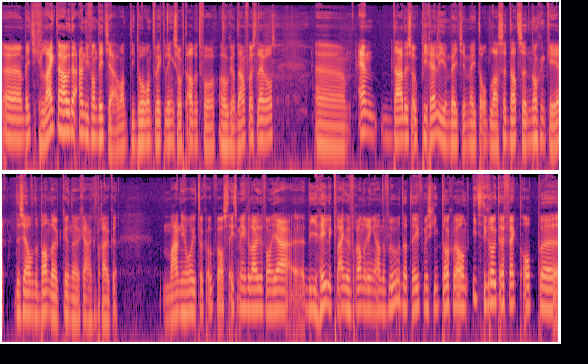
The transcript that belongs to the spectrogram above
eh, een beetje gelijk te houden aan die van dit jaar. Want die doorontwikkeling zorgt altijd voor hogere downforce levels. Ehm, en daar dus ook Pirelli een beetje mee te ontlasten dat ze nog een keer dezelfde banden kunnen gaan gebruiken. Maar nu hoor je toch ook wel steeds meer geluiden van ja, eh, die hele kleine verandering aan de vloer, dat heeft misschien toch wel een iets te groot effect op eh,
